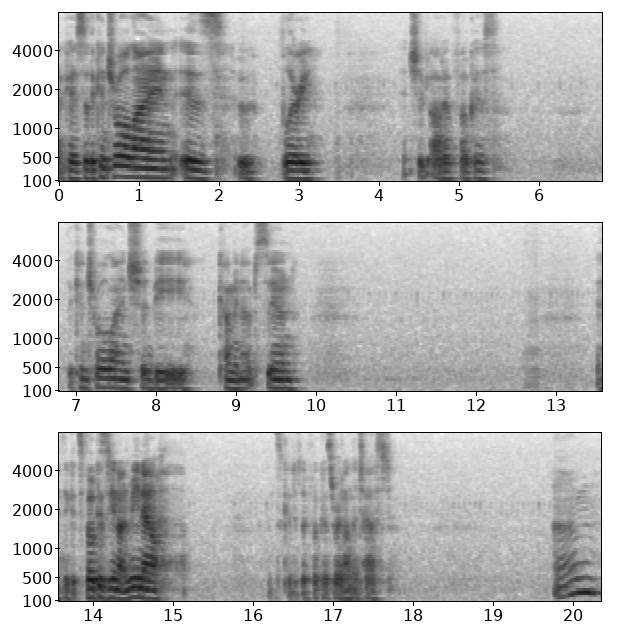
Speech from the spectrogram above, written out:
Okay, so the control line is ooh, blurry. It should autofocus. The control line should be coming up soon. I think it's focusing on me now. Let's get it to focus right on the test. Um,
